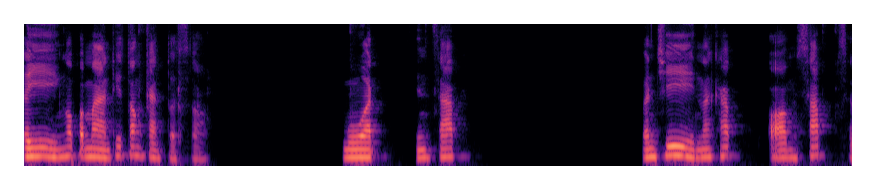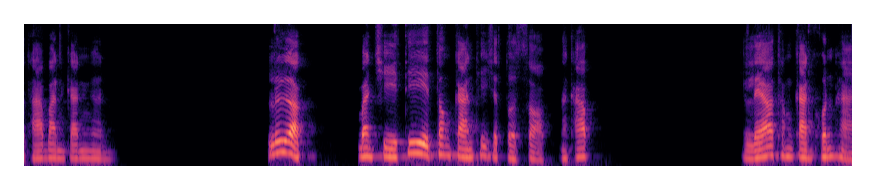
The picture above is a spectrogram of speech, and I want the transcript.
ปีงบประมาณที่ต้องการตรวจสอบ หมวดสินทรัพย์ บัญชีนะครับ ออมทรัพย์ สถาบันการเงิน เลือกบัญชีที่ต้องการที่จะตรวจสอบนะครับ แล้วทำการค้นหา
